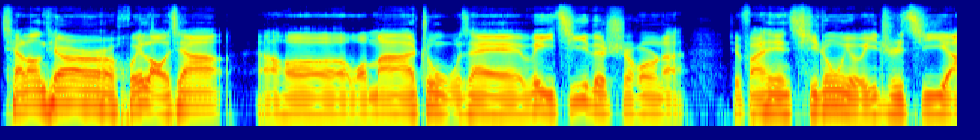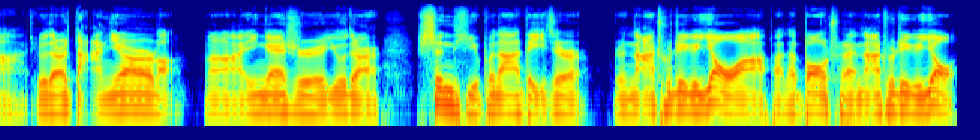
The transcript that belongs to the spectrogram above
前两天回老家，然后我妈中午在喂鸡的时候呢，就发现其中有一只鸡啊，有点打蔫了啊，应该是有点身体不大得劲儿，就拿出这个药啊，把它抱出来，拿出这个药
